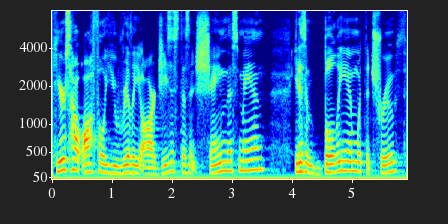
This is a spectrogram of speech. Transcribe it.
Here's how awful you really are. Jesus doesn't shame this man, he doesn't bully him with the truth.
